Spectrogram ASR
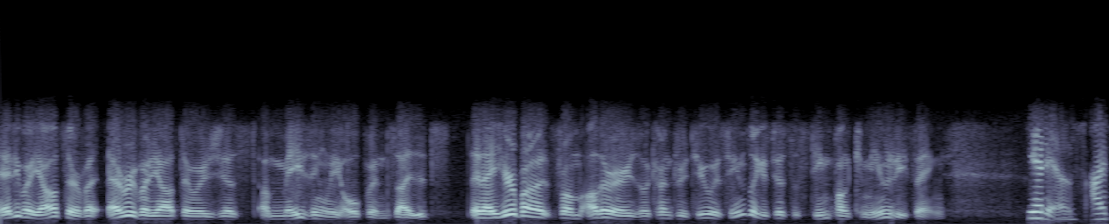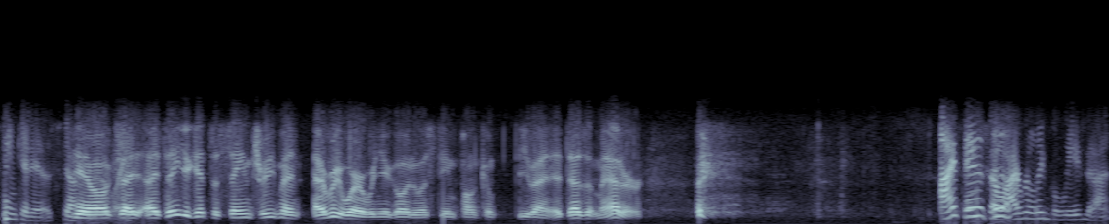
anybody out there, but everybody out there was just amazingly open. So it's and I hear about it from other areas of the country too. It seems like it's just a steampunk community thing. It is. I think it is. Definitely. You know, 'cause I, I think you get the same treatment everywhere when you go to a steampunk event. It doesn't matter. I think so. I really believe that.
